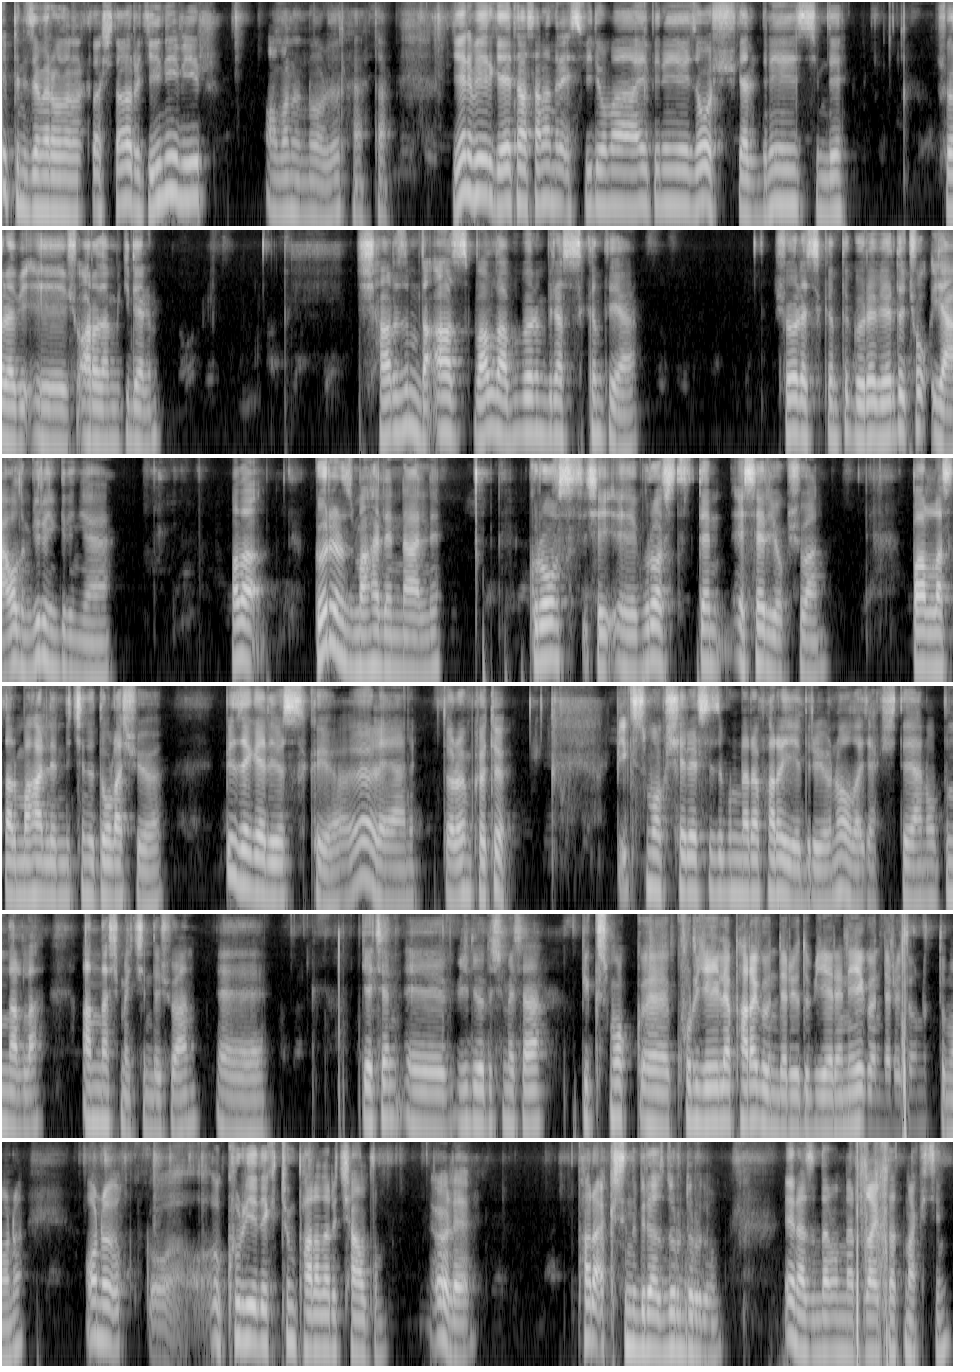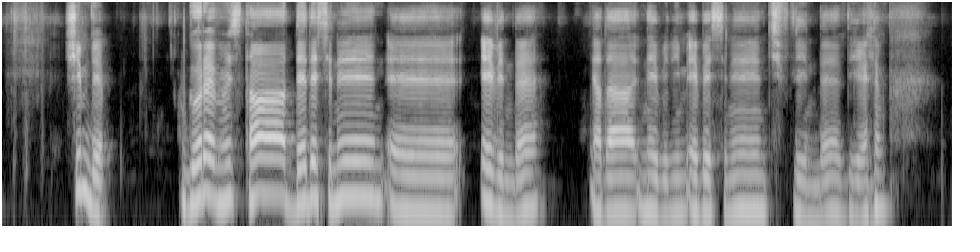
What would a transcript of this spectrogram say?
Hepinize merhabalar arkadaşlar. Yeni bir amanın ne oluyor? Heh, tamam. Yeni bir GTA San Andreas videoma hepiniz hoş geldiniz. Şimdi şöyle bir e, şu aradan bir gidelim. Şarjım da az. Vallahi bu bölüm biraz sıkıntı ya. Şöyle sıkıntı görevleri de çok ya oğlum yürüyün gidin ya. Valla görüyoruz mahallenin halini. Groves şey e, Groves'ten eser yok şu an. Ballaslar mahallenin içinde dolaşıyor. Bize geliyor sıkıyor. Öyle yani. Durum kötü. Big Smoke şerefsizi bunlara para yediriyor. Ne olacak işte yani o bunlarla anlaşma içinde şu an. Ee, geçen e, video dışı mesela Big Smoke e, kuryeyle para gönderiyordu bir yere. Neye gönderiyordu unuttum onu. Onu o, o kuryedeki tüm paraları çaldım. Öyle para akışını biraz durdurdum. En azından onları zayıflatmak için. Şimdi görevimiz ta dedesinin eee, evinde ya da ne bileyim ebesinin çiftliğinde diyelim.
